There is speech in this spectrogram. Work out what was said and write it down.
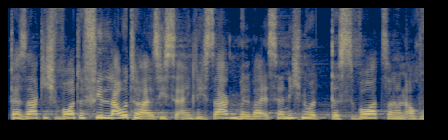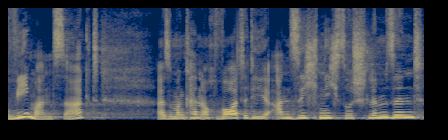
Da sage ich Worte viel lauter, als ich sie eigentlich sagen will, weil es ja nicht nur das Wort, sondern auch wie man es sagt. Also man kann auch Worte, die an sich nicht so schlimm sind,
